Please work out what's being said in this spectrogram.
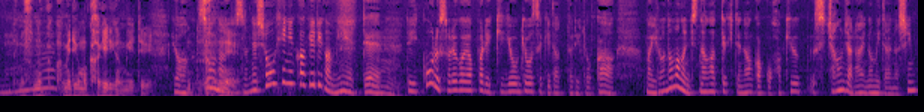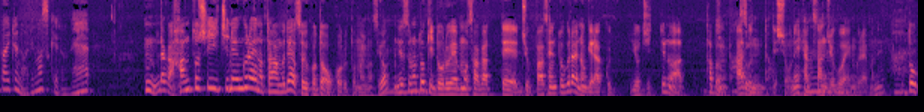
にね。でもそのアメリカも陰りが見えてる、いやそうなんですよね。消費に陰りが見えて、うん、でイコールそれがやっぱり企業業績だったりとか、まあ、いろんなものにつながってきてなんかこう波及しちゃうんじゃないのみたいな心配というのはありますけどね。うん、だから半年、1年ぐらいのタームではそういうことは起こると思いますよ、でその時ドル円も下がって10%ぐらいの下落余地っていうのは多分あるんでしょうね、135円ぐらいまで、ね、と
